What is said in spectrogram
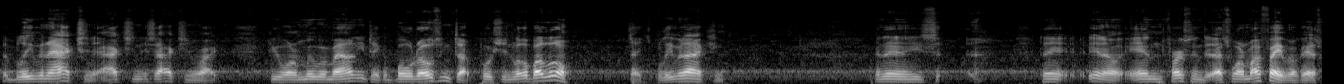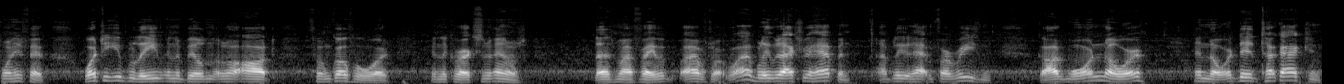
the believe in action, action is action, right? If you want to move a mountain, you take a bulldozer and start pushing little by little. Takes believe in action. And then he's, then, you know, in person, that's one of my favorite. Okay, that's one of his favorite. What do you believe in the building of the ark from Gopherwood in the correction of animals? That's my favorite avatar. Well, I believe it actually happened. I believe it happened for a reason. God warned Noah, and Noah did take action.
